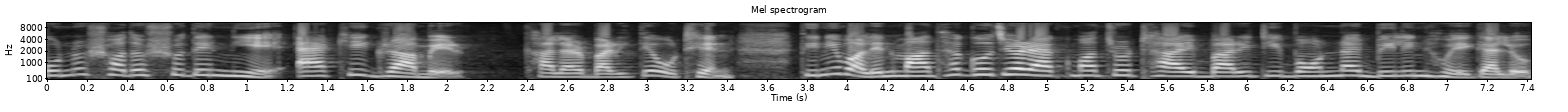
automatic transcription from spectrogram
অন্য সদস্যদের নিয়ে একই গ্রামের খালার বাড়িতে ওঠেন। তিনি বলেন মাথা গোজার একমাত্র ঠাই বাড়িটি বন্যায় বিলীন হয়ে গেল।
